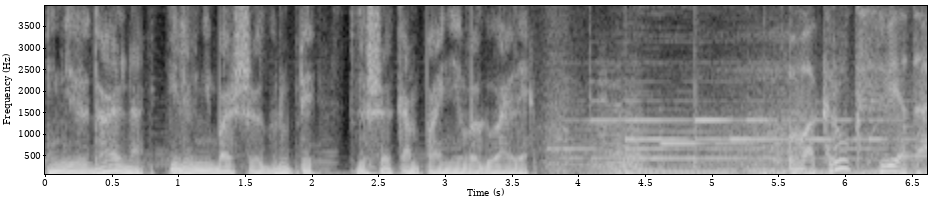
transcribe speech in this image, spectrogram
индивидуально или в небольшой группе с душой компании во главе. «Вокруг света»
